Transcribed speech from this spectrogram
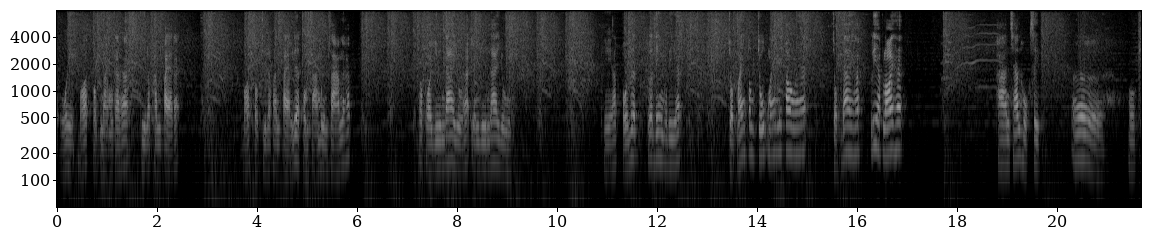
โอ้ย บอสตกหนักกันฮะ ทีละพันแปดฮะ บอสตกทีละพันแปดเลือดผมสามหมื่นสามนะครับ ก็พอยืนได้อยู่ฮะ ยังยืนได้อยู่ เคครับโอ้ยเลือดเลือดเด้งพอดีฮะจบไหมต้องจุกไหมไม่ต้องนะฮะจบได้ครับ เรียบร้อยฮะผ่านชั้น 60 เออ โอเค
